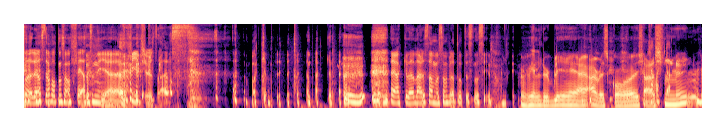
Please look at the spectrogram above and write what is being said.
sorry, ass. Jeg har fått noen sånne fete nye features her, ass. Hva kødder du? Det er ikke det. Jeg har ikke det. Det er det samme som fra 2007. Vil du bli RSK-kjæresten min?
